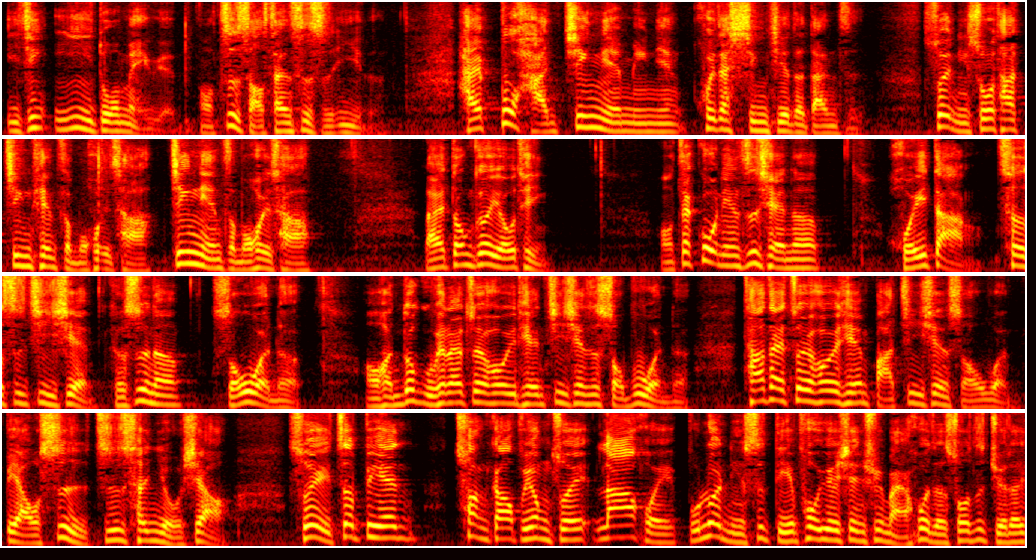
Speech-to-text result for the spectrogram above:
已经一亿多美元哦，至少三四十亿了，还不含今年、明年会在新接的单子。所以你说他今天怎么会差？今年怎么会差？来，东哥游艇，哦，在过年之前呢，回档测试季线，可是呢守稳了。哦，很多股票在最后一天季线是守不稳的，他在最后一天把季线守稳，表示支撑有效。所以这边创高不用追，拉回，不论你是跌破月线去买，或者说是觉得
